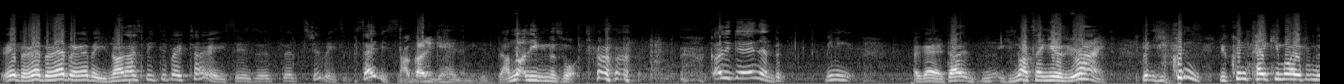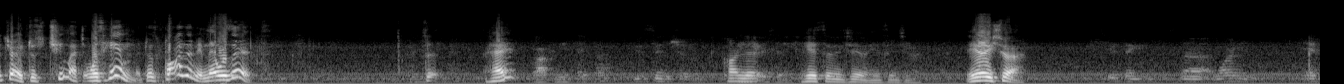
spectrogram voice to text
Rebbe, Rebbe, Rebbe, Rebbe, you're not allowed to speak to Torah. He says, it's, it's Shiva. He says, Mercedes, I'll go to Gehenna. He says, I'm not leaving this world. go to Gehenna. But, meaning, okay, he's not saying he was right. But he couldn't, you couldn't take him away from the Torah. It was too much. It was him. It was part of him. That was it. So, hey? can you take that? You in Shiva. Here's in Shiva. Yeah, sure. Two things. Uh, one, if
